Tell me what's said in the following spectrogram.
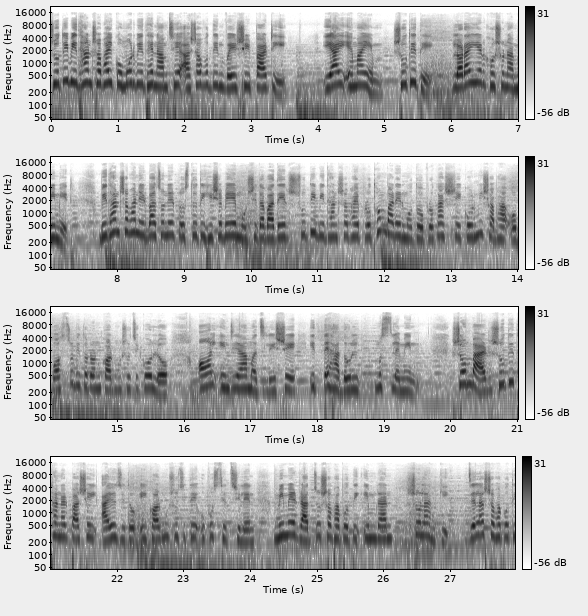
সুতি বিধানসভায় কোমর বেঁধে নামছে আশাউদ্দিন ওয়েশি পার্টি। এআইএমআইএম সুতিতে লড়াইয়ের ঘোষণা মিমের। বিধানসভা নির্বাচনের প্রস্তুতি হিসেবে মুর্শিদাবাদের সুতি বিধানসভায় প্রথমবারের মতো প্রকাশ্যে কর্মী সভা ও বস্ত্র বিতরণ কর্মসূচি করল অল ইন্ডিয়া মজলিসে ইত্তেহাদুল মুসলিমিন। সোমবার সুতি থানার পাশেই আয়োজিত এই কর্মসূচিতে উপস্থিত ছিলেন মিমের রাজ্য সভাপতি ইমরান সোলানকি, জেলা সভাপতি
